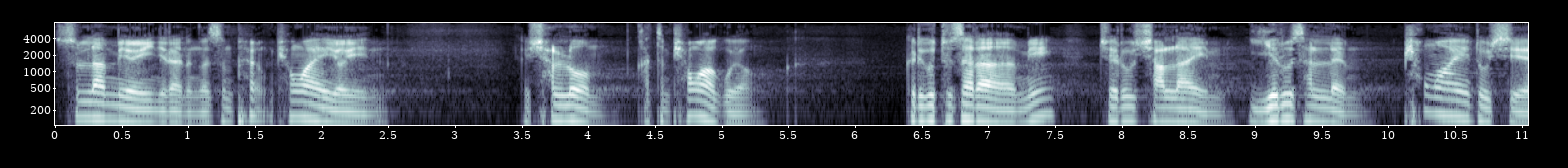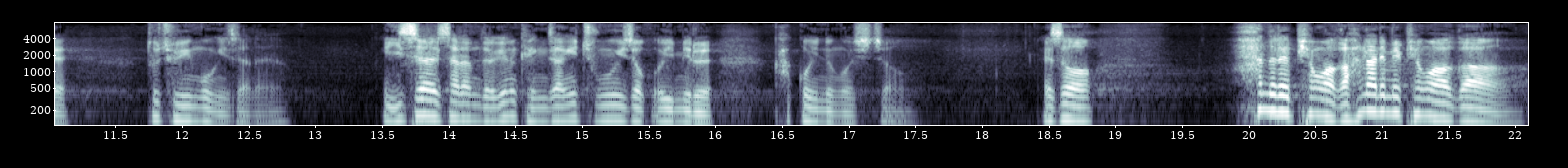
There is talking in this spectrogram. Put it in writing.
술람 여인이라는 것은 평, 화의 여인, 그 샬롬 같은 평화고요. 그리고 두 사람이 제루샬라임, 예루살렘, 평화의 도시의 두 주인공이잖아요. 이스라엘 사람들에게는 굉장히 중의적 의미를 갖고 있는 것이죠. 그래서 하늘의 평화가, 하나님의 평화가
